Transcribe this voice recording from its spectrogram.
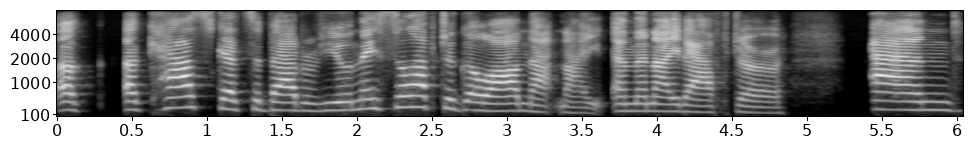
a, a cast gets a bad review and they still have to go on that night and the night after. And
